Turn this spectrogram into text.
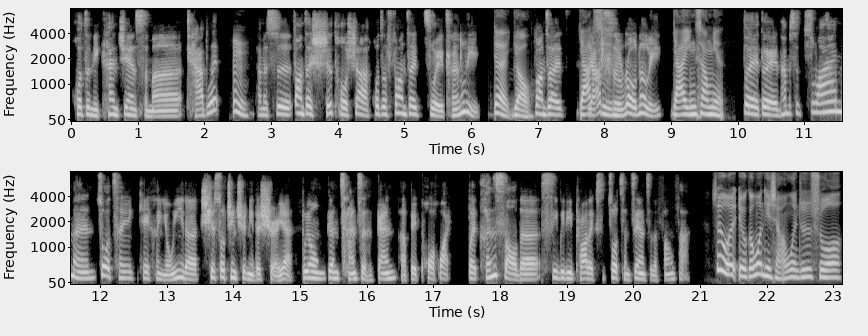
或者你看见什么 tablet，嗯，他们是放在石头上，或者放在嘴唇里，对，有放在牙齿肉那里，牙龈上面，对对，他们是专门做成可以很容易的吸收进去你的血液，不用跟肠子和肝啊被破坏。但很少的 CBD products 做成这样子的方法。所以我有个问题想要问，就是说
